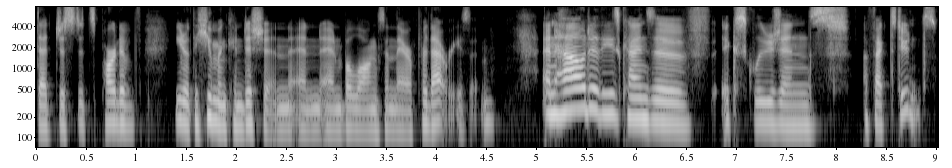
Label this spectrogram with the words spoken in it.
that just it's part of you know the human condition and and belongs in there for that reason. And how do these kinds of exclusions affect students?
